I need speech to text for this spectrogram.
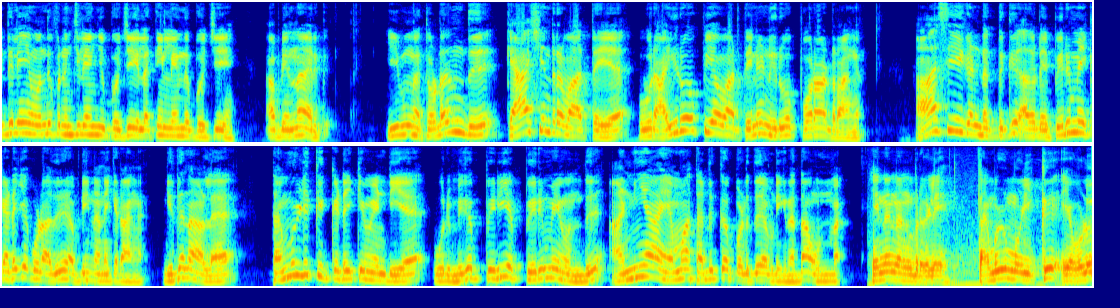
இதுலேயும் வந்து ஃப்ரெஞ்சுலேருந்து போச்சு லத்தீன்லேருந்து போச்சு அப்படின்னு தான் இருக்குது இவங்க தொடர்ந்து கேஷ்ன்ற வார்த்தையை ஒரு ஐரோப்பிய வார்த்தைன்னு நிறுவ போராடுறாங்க. ஆசிய கண்டத்துக்கு அதோடைய பெருமை கிடைக்கக்கூடாது அப்படின்னு நினைக்கிறாங்க. இதனால் தமிழுக்கு கிடைக்க வேண்டிய ஒரு மிகப்பெரிய பெருமை வந்து அநியாயமாக தடுக்கப்படுது அப்படிங்கிறது தான் உண்மை. என்ன நண்பர்களே தமிழ் மொழிக்கு எவ்வளோ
